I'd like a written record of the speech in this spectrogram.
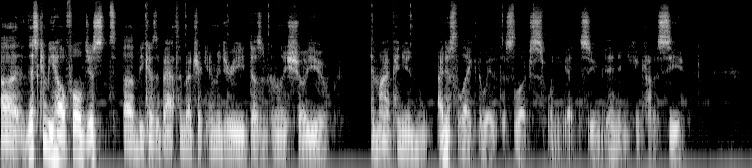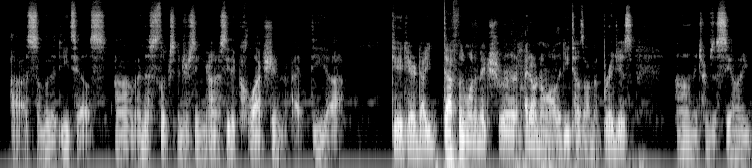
uh, this can be helpful just uh, because the bathymetric imagery doesn't really show you. In my opinion, I just like the way that this looks when you get zoomed in and you can kind of see uh, some of the details. Um, and this looks interesting. You kind of see the collection at the uh, gate here. Now, you definitely want to make sure, I don't know all the details on the bridges, um, in terms of ceiling.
